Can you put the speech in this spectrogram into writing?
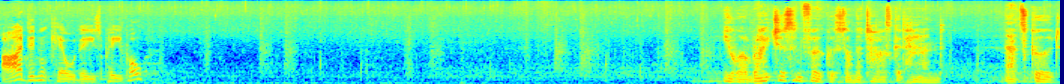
I didn't kill these people. You are righteous and focused on the task at hand. That's good.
